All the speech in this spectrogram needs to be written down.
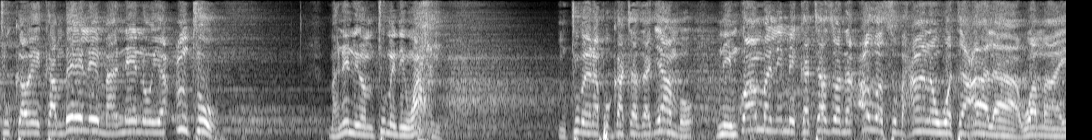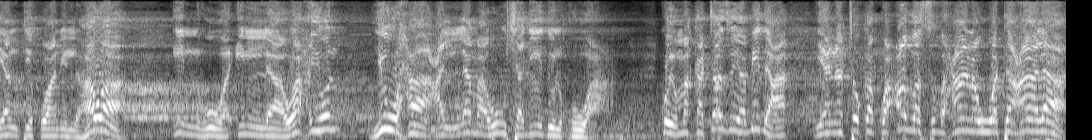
tukaweka mbele maneno ya mtu. Maneno ya mtume ni wahi. Mtume anapokataza jambo ni kwamba limekatazwa na Allah subhanahu wa ta'ala. Wama yantiqu anil hawa in huwa illa wahyun yuha allamahu shadidul quwa. Kwa hiyo makatazo ya bid'a yanatoka kwa Allah subhanahu wa ta'ala.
